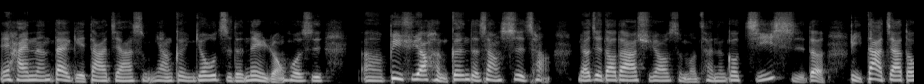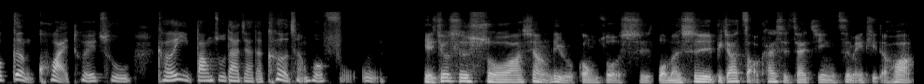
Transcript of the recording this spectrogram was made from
诶，还能带给大家什么样更优质的内容，或是。呃，必须要很跟得上市场，了解到大家需要什么，才能够及时的比大家都更快推出可以帮助大家的课程或服务。也就是说啊，像例如工作室，我们是比较早开始在经营自媒体的话，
